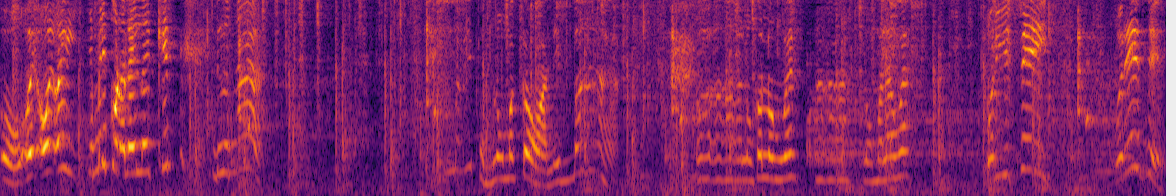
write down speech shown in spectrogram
โอ้ยโอ้ยโอ้ยโอ้ยยังไม่ได้กดอะไรเลยคิดเดือนหน้ามันให้ผมลงมาก่อนไอ้บ้าเออเออเออลงก็ลงเว้ยเออเออลงมาแล้วเว้ย What do you see? What is it?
